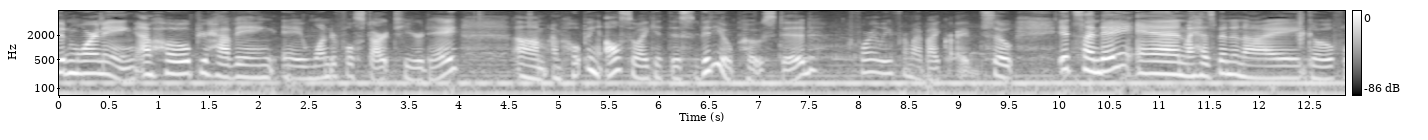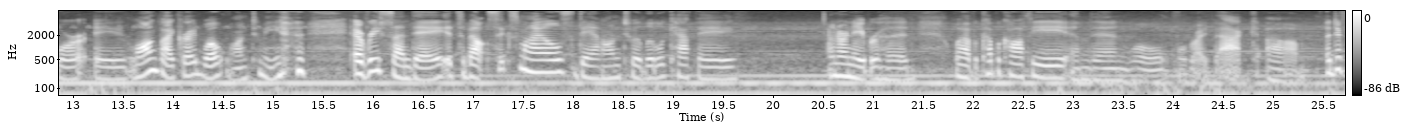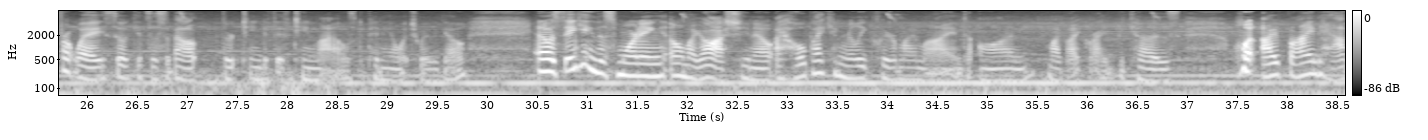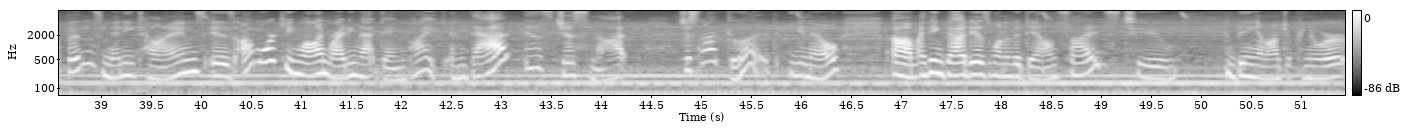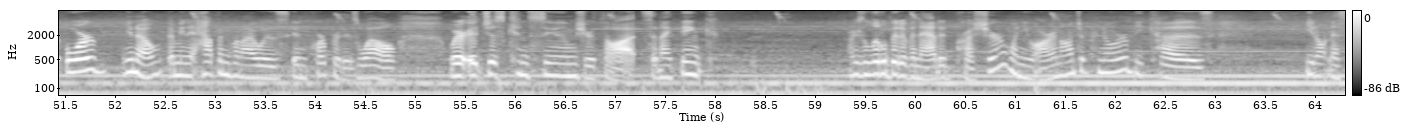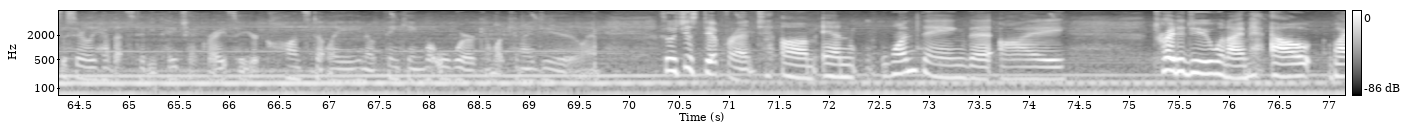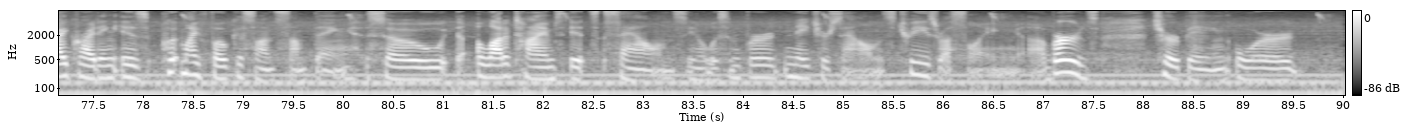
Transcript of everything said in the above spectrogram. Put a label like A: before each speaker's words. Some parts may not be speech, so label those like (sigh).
A: Good morning. I hope you're having a wonderful start to your day. Um, I'm hoping also I get this video posted before I leave for my bike ride. So it's Sunday and my husband and I go for a long bike ride, well, long to me, (laughs) every Sunday. It's about six miles down to a little cafe in our neighborhood. We'll have a cup of coffee and then we'll, we'll ride back um, a different way. So it gets us about 13 to 15 miles, depending on which way we go. And I was thinking this morning, oh my gosh, you know, I hope I can really clear my mind on my bike ride because what I find happens many times is I'm working while I'm riding that dang bike and that is just not just not good you know um, I think that is one of the downsides to being an entrepreneur or you know I mean it happened when I was in corporate as well where it just consumes your thoughts. And I think there's a little bit of an added pressure when you are an entrepreneur because you don't necessarily have that steady paycheck right? So you're constantly you know thinking what will work and what can I do? And so it's just different. Um, and one thing that I try to do when I'm out bike riding is put my focus on something. So a lot of times it's sounds, you know, listen for nature sounds, trees rustling, uh, birds chirping, or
